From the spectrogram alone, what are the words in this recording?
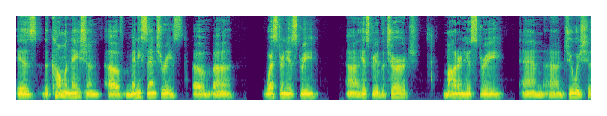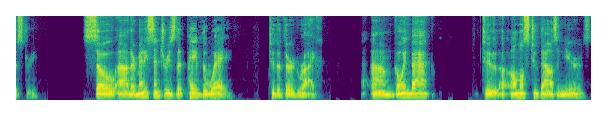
is the culmination of many centuries of uh, Western history, uh, history of the church, modern history, and uh, Jewish history. So uh, there are many centuries that paved the way to the Third Reich. Um, going back to uh, almost 2,000 years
